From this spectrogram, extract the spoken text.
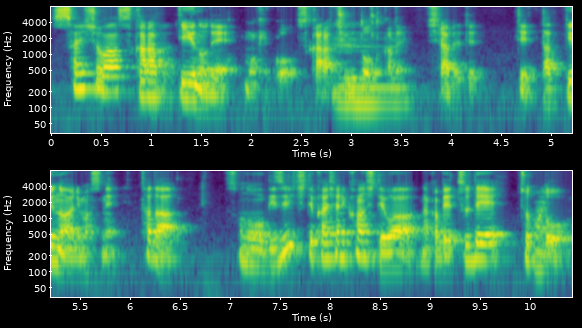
最初はスカラっていうので、もう結構スカラ中東とかで調べてってたっていうのはありますね。ただ、そのビズリッチって会社に関しては、なんか別でちょっと、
